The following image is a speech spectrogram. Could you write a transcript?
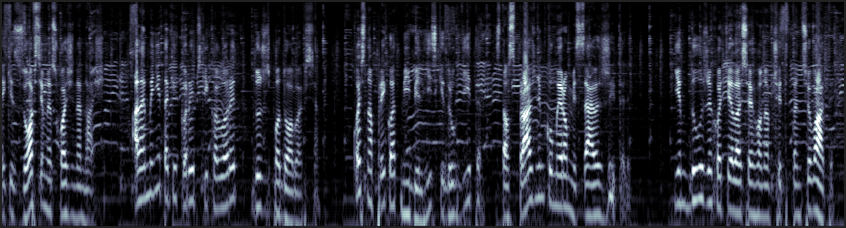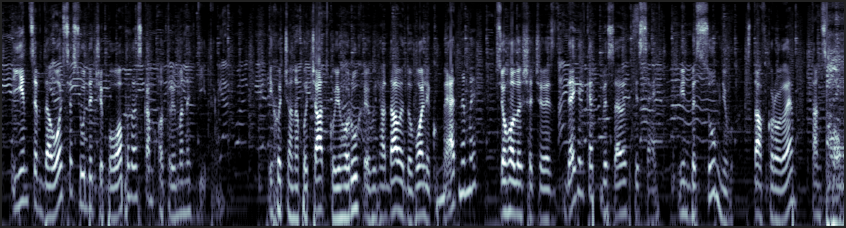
які зовсім не схожі на наші. Але мені такий карибський колорит дуже сподобався. Ось, наприклад, мій бельгійський друг Дітер став справжнім кумиром місцевих жителів. Їм дуже хотілося його навчити танцювати, і їм це вдалося, судячи по оплескам, отриманих Дітером. І хоча на початку його рухи виглядали доволі кумедними, всього лише через декілька веселих пісень, він без сумніву став королем танцполу.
